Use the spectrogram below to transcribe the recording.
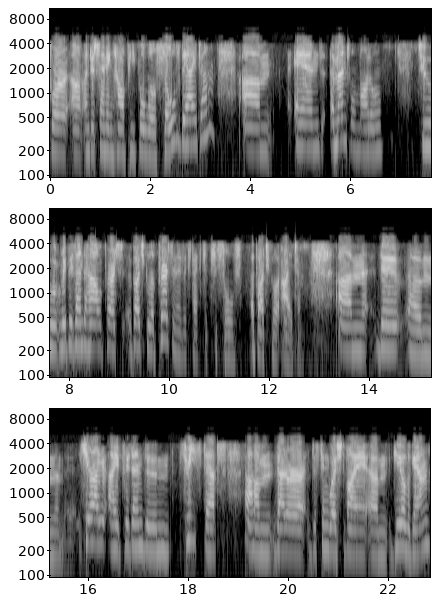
for uh, understanding how people will solve the item, um, and a mental model to represent how a particular person is expected to solve a particular item. Um, the, um, here I, I present the three steps um, that are distinguished by um, Gierl again,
